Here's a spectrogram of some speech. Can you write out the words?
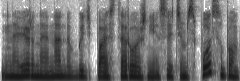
наверное, надо быть поосторожнее с этим способом.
